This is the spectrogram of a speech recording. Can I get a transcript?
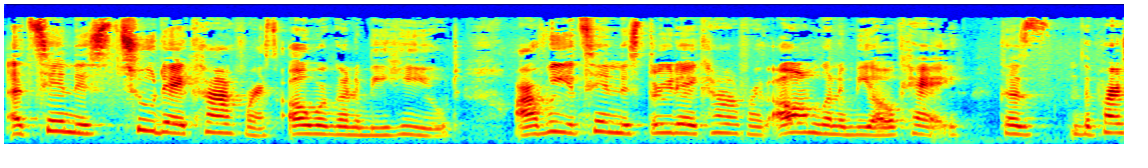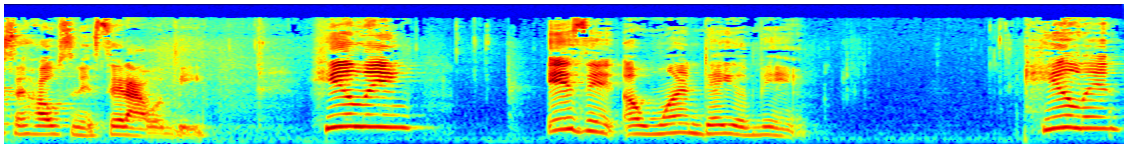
attend this two day conference, oh, we're going to be healed. Or if we attend this three day conference, oh, I'm going to be okay because the person hosting it said I would be. Healing isn't a one day event, healing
